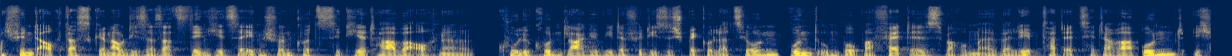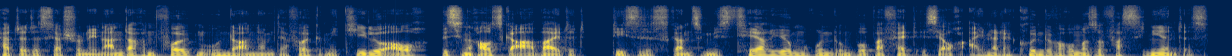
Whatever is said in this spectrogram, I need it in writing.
Ich finde auch, dass genau dieser Satz, den ich jetzt eben schon kurz zitiert habe, auch eine coole Grundlage wieder für diese Spekulationen rund um Boba Fett ist, warum er überlebt hat etc. Und ich hatte das ja schon in anderen Folgen, unter anderem der Folge mit Tilo auch, bisschen rausgearbeitet. Dieses ganze Mysterium rund um Boba Fett ist ja auch einer der Gründe, warum er so faszinierend ist.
